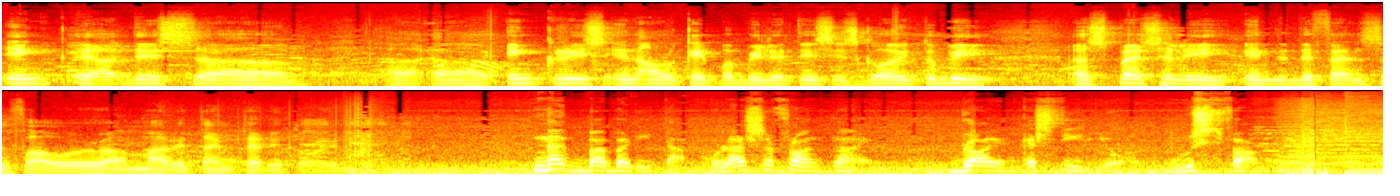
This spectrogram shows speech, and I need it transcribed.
inc- uh, this uh, uh, uh, increase in our capabilities is going to be especially in the defense of our uh, maritime territory. Nagbabalita mula sa frontline, Brian Castillo, News 5.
